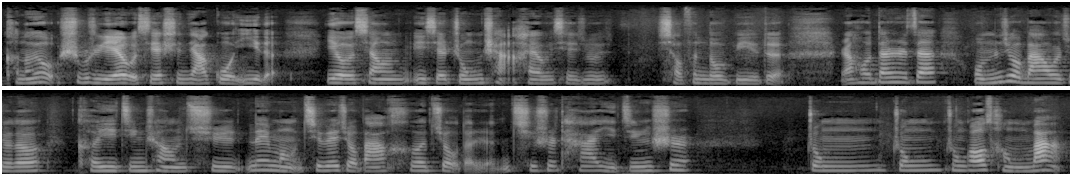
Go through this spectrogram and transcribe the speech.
可能有是不是也有些身价过亿的，也有像一些中产，还有一些就是小奋斗逼，对。然后，但是在我们酒吧，我觉得可以经常去内蒙鸡尾酒吧喝酒的人，其实他已经是中中中高层吧，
